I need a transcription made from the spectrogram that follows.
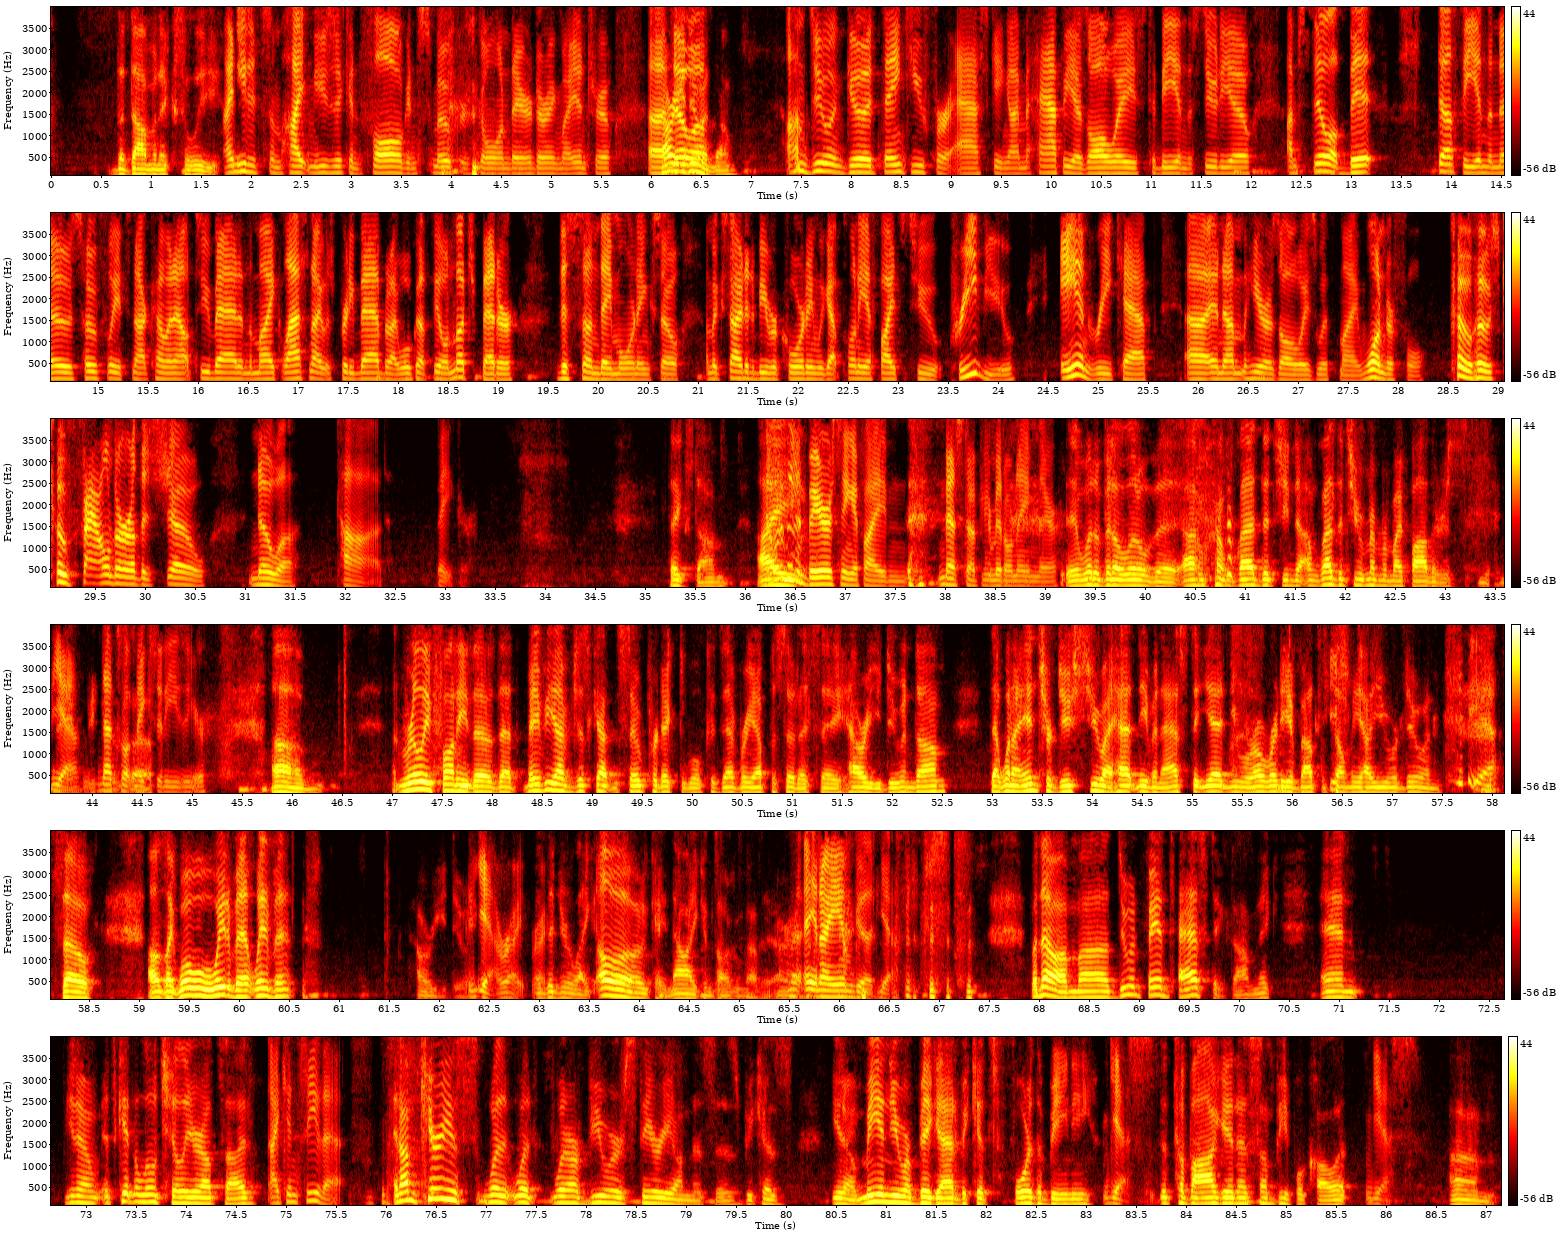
the Dominic Salee. I needed some hype music and fog and smokers going there during my intro. Uh, How are you doing, Dom? I'm doing good. Thank you for asking. I'm happy as always to be in the studio. I'm still a bit stuffy in the nose. Hopefully, it's not coming out too bad in the mic. Last night was pretty bad, but I woke up feeling much better this Sunday morning. So I'm excited to be recording. We got plenty of fights to preview and recap. Uh, and I'm here as always with my wonderful co host, co founder of the show, Noah Todd Baker. Thanks, Dom. That would have been embarrassing if I messed up your middle name there. it would have been a little bit. I'm, I'm glad that you know. I'm glad that you remember my father's. name Yeah, that's what uh, makes it easier. Um, really funny though that maybe I've just gotten so predictable because every episode I say, "How are you doing, Dom?" That when I introduced you, I hadn't even asked it yet, and you were already about to tell me how you were doing. Yeah. So I was like, "Whoa, whoa, wait a minute, wait a minute. How are you doing?" Yeah, right, right. And then you're like, "Oh, okay, now I can talk about it." All right. And I am good. Yeah. but no, I'm uh, doing fantastic, Dominic, and you know it's getting a little chillier outside. I can see that. And I'm curious what what what our viewers' theory on this is because you know me and you are big advocates for the beanie, Yes. the toboggan, as some people call it. Yes. Um,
